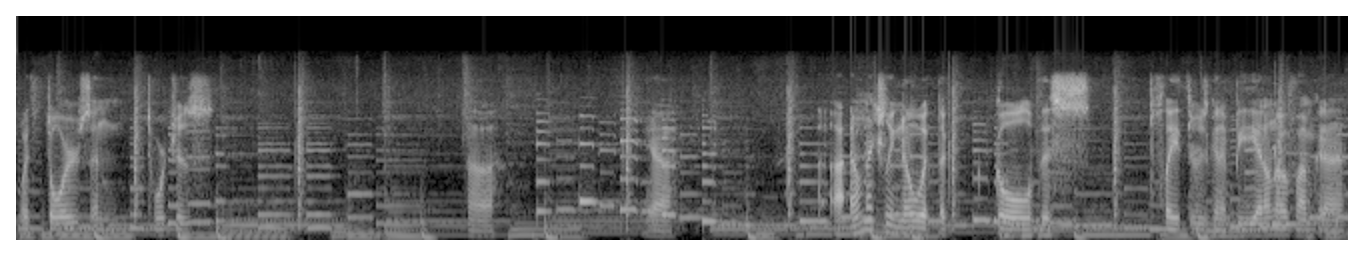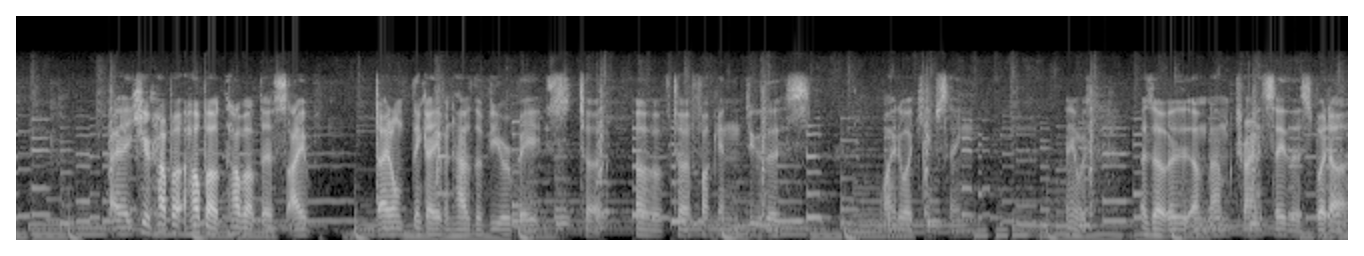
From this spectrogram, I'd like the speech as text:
with doors and torches. Uh yeah. I I don't actually know what the goal of this playthrough is gonna be. I don't know if I'm gonna. I, here, how about how about how about this? I I don't think I even have the viewer base to of to fucking do this. Why do I keep saying? Anyways, as I, I'm, I'm trying to say this, but uh,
